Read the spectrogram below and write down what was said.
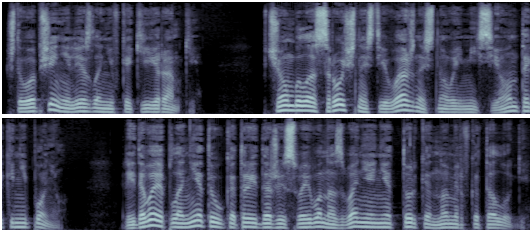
что вообще не лезло ни в какие рамки. В чем была срочность и важность новой миссии, он так и не понял. Рядовая планета, у которой даже своего названия нет, только номер в каталоге.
